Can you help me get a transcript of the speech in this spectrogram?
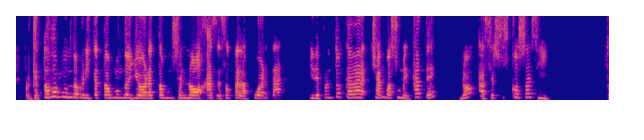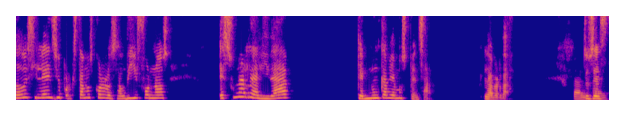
porque todo el mundo grita, todo el mundo llora, todo el mundo se enoja, se solta la puerta y de pronto cada chango asume cate, ¿no? hacer sus cosas y todo es silencio porque estamos con los audífonos. Es una realidad que nunca habíamos pensado, la verdad. Entonces,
